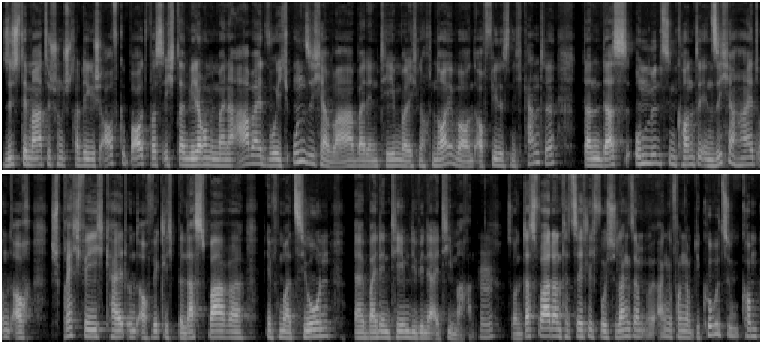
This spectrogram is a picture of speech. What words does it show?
systematisch und strategisch aufgebaut, was ich dann wiederum in meiner Arbeit, wo ich unsicher war bei den Themen, weil ich noch neu war und auch vieles nicht kannte, dann das ummünzen konnte in Sicherheit und auch Sprechfähigkeit und auch wirklich belastbare Informationen äh, bei den Themen, die wir in der IT machen. So, und das war dann tatsächlich, wo ich so langsam äh, angefangen habe, die Kurve zu bekommen.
